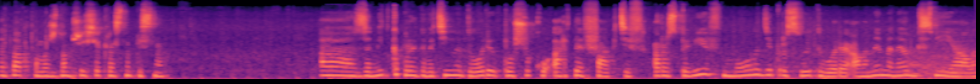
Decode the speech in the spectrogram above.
Нотатка, може там щось якраз написано. А, замітка про інноваційну теорію пошуку артефактів. А розповів молоді про свою теорію, а вони мене обсміяли.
